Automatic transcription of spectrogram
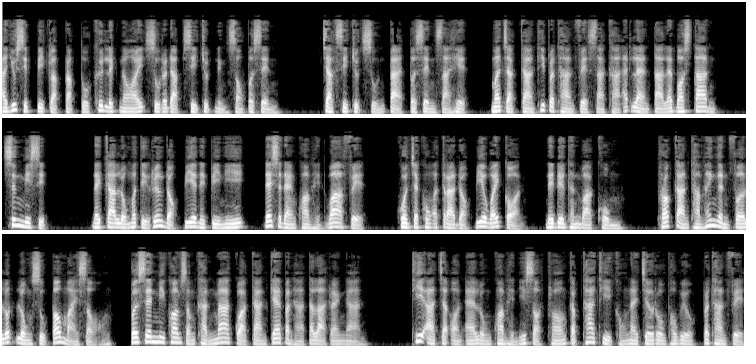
อายุ 10 ปีกลับปรับตัวขึ้นเล็กน้อยสู่ระดับ 4.12%จาก 4.08%สาเหตุ มาจากการที่ประธานเฟดสาขาแอตแลนตาและบอสตัน ซึ่งมีสิทธิ์ ในการลงมติเรื่องดอกเบี้ยในปีนี้ ได้แสดงความเห็นว่าเฟดควรจะคงอัตราดอกเบี้ยไว้ก่อน ในเดือนธันวาคม เพราะการทำให้เงินเฟ้อลดลงสู่เป้าหมาย2เปอร์เซ็นต์มีความสำคัญมากกว่าการแก้ปัญหาตลาดแรงงาน ที่อาจจะอ่อนแอลงความเห็นนี้สอดคล้องกับท่าทีของนายเจอโรมพาวเวล ประธานเฟด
